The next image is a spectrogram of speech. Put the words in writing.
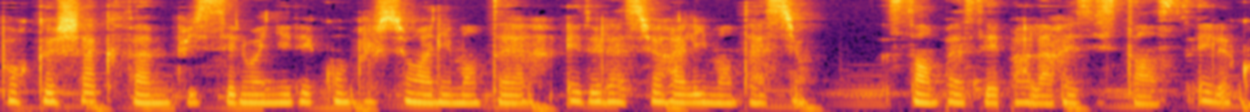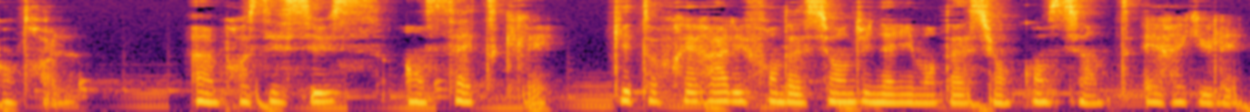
pour que chaque femme puisse s'éloigner des compulsions alimentaires et de la suralimentation, sans passer par la résistance et le contrôle. Un processus en sept clés qui t'offrira les fondations d'une alimentation consciente et régulée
